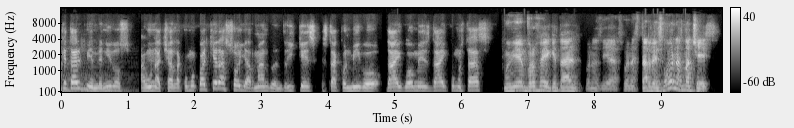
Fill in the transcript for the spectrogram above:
¿qué tal? Bienvenidos a una charla como cualquiera. Soy Armando Enríquez, está conmigo Dai Gómez. Dai, ¿cómo estás? Muy bien, profe, ¿qué tal? Buenos días, buenas tardes o buenas noches.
